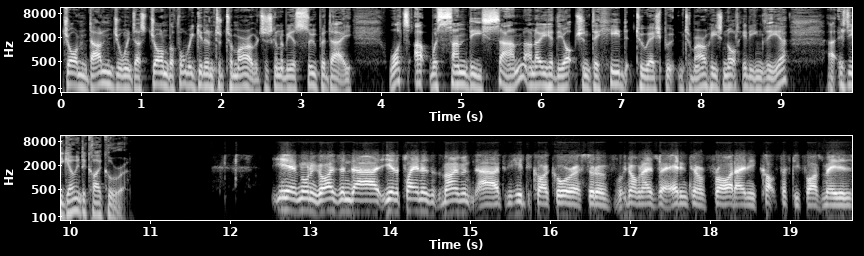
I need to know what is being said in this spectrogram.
John Dunn joins us. John, before we get into tomorrow, which is going to be a super day, what's up with Sundees Son? I know you had the option to head to Ashburton tomorrow. He's not heading there. Uh, is he going to Kaikoura? Yeah, morning guys, and uh, yeah, the plan is at the moment uh, to head to Kaikoura. Sort of, we nominated for Addington on Friday, and he copped 55 metres,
